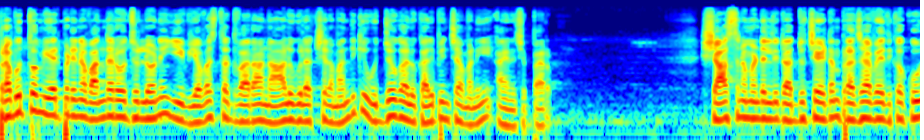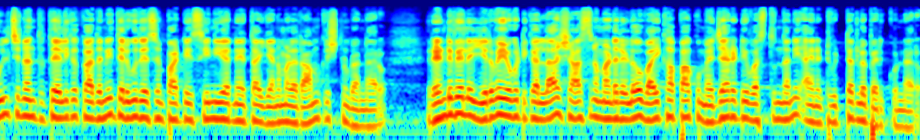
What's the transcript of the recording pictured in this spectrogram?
ప్రభుత్వం ఏర్పడిన వంద రోజుల్లోనే ఈ వ్యవస్థ ద్వారా నాలుగు లక్షల మందికి ఉద్యోగాలు కల్పించామని ఆయన చెప్పారు. శాసనమండలి రద్దు చేయడం ప్రజావేదిక కూల్చినంత తేలిక కాదని తెలుగుదేశం పార్టీ సీనియర్ నేత యనమల రామకృష్ణుడు అన్నారు. రెండు వేల ఇరవై ఒకటి కల్లా శాసనమండలిలో వైకాపాకు మెజారిటీ వస్తుందని ఆయన ట్విట్టర్లో పేర్కొన్నారు.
